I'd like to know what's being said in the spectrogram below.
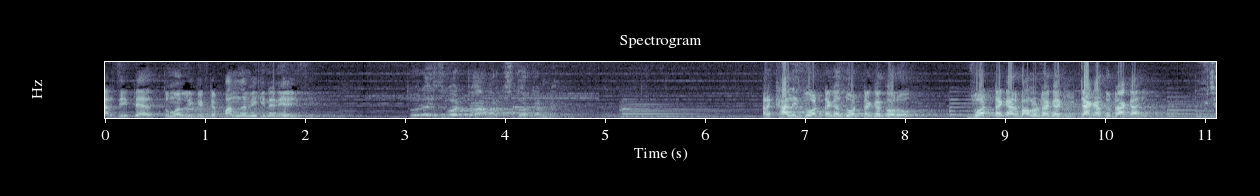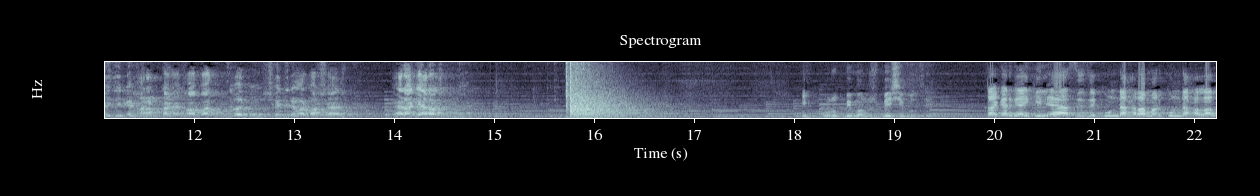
আর জিতে তোমার লিগে একটা পাঞ্জাবি কিনে নিয়ে আইছি। তোর এই জোয়ারটা আমার কিছু দরকার নেই। আর খালি জোয়ার টাকা জোয়ার টাকা করো। জোয়ার টাকা আর ভালো টাকা কি? টাকা তো টাকাই। তুই যেদিনে হারাম টাকা খাওয়া বাদ দিতে পারবি সেদিন আমার বাসায় আসবি। এর আগে আর আসবি না। এই মুরব্বী মানুষ বেশি বুঝে। টাকার গায়ে গিলে আছে যে কোনটা হারাম আর কোনটা হালাল।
